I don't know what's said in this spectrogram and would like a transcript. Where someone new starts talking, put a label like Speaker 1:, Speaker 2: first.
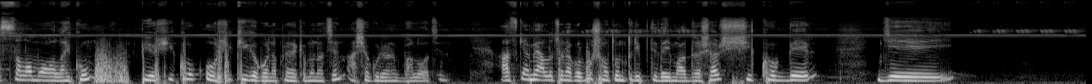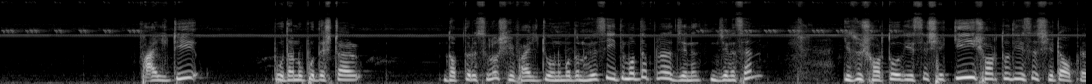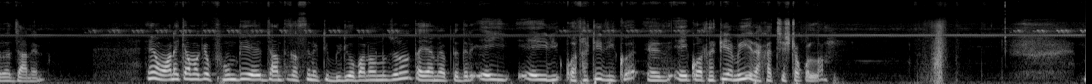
Speaker 1: আসসালামু আলাইকুম। প্রিয় শিক্ষক ও শিক্ষিকাগণ, আপনারা কেমন আছেন? আশা করি অনেক ভালো আছেন। আজকে আমি আলোচনা করব স্বতন্ত্র ইফতেদায়ী মাদ্রাসার শিক্ষকদের যে ফাইলটি প্রধান উপদেষ্টার দপ্তরে ছিল, সেই ফাইলটি অনুমোদন হয়েছে। ইতিমধ্যে আপনারা জেনে, জেনেছেন। কিছু শর্তও দিয়েছে। সে কী শর্ত দিয়েছে সেটাও আপনারা জানেন। হ্যাঁ অনেকে আমাকে ফোন দিয়ে জানতে চাচ্ছেন একটি ভিডিও বানানোর জন্য, তাই আমি আপনাদের এই এই কথাটি এই কথাটি আমি রাখার চেষ্টা করলাম।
